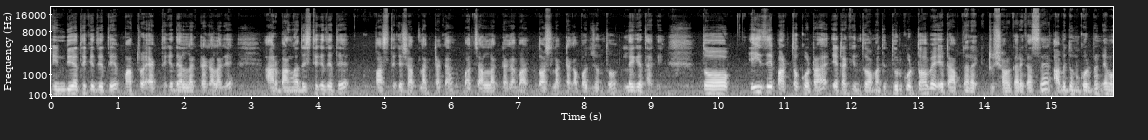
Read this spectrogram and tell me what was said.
ইন্ডিয়া থেকে যেতে মাত্র এক থেকে দেড় লাখ টাকা লাগে আর বাংলাদেশ থেকে যেতে পাঁচ থেকে সাত লাখ টাকা বা চার লাখ টাকা বা দশ লাখ টাকা পর্যন্ত লেগে থাকে। তো এই যে পার্থক্যটা, এটা কিন্তু আমাদের দূর করতে হবে, এটা আপনারা একটু সরকারের কাছে আবেদন করবেন এবং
